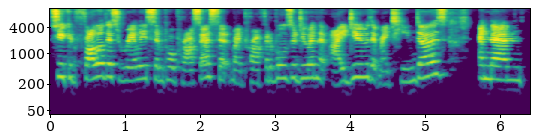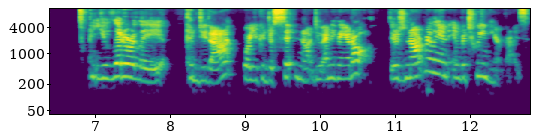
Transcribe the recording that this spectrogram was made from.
So you could follow this really simple process that my profitables are doing, that I do, that my team does. And then you literally can do that, or you can just sit and not do anything at all. There's not really an in between here, guys.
